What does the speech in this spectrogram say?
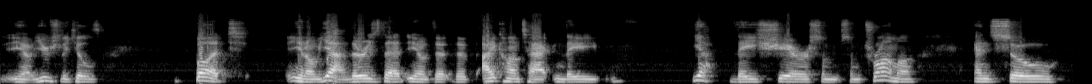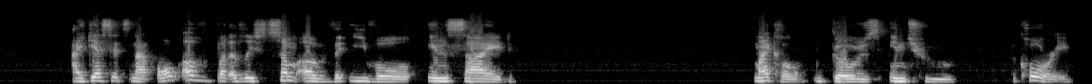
you know usually kills, but you know, yeah, there is that, you know, the, the eye contact, and they, yeah, they share some, some trauma, and so I guess it's not all of, but at least some of the evil inside Michael goes into Corey.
